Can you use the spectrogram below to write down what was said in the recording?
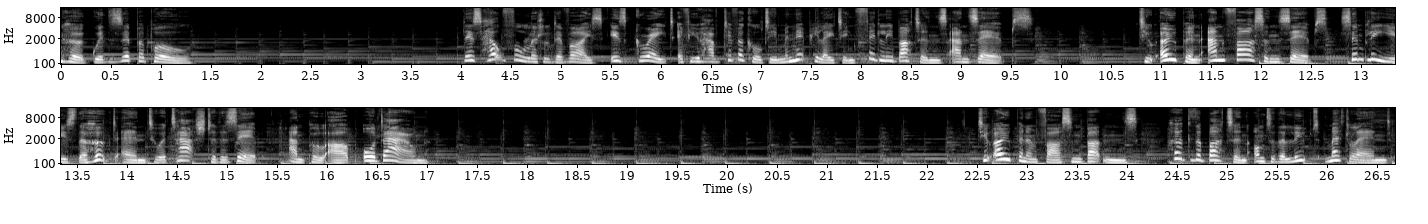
hook with zipper pull. This helpful little device is great if you have difficulty manipulating fiddly buttons and zips. To open and fasten zips, simply use the hooked end to attach to the zip and pull up or down. To open and fasten buttons, hook the button onto the looped metal end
